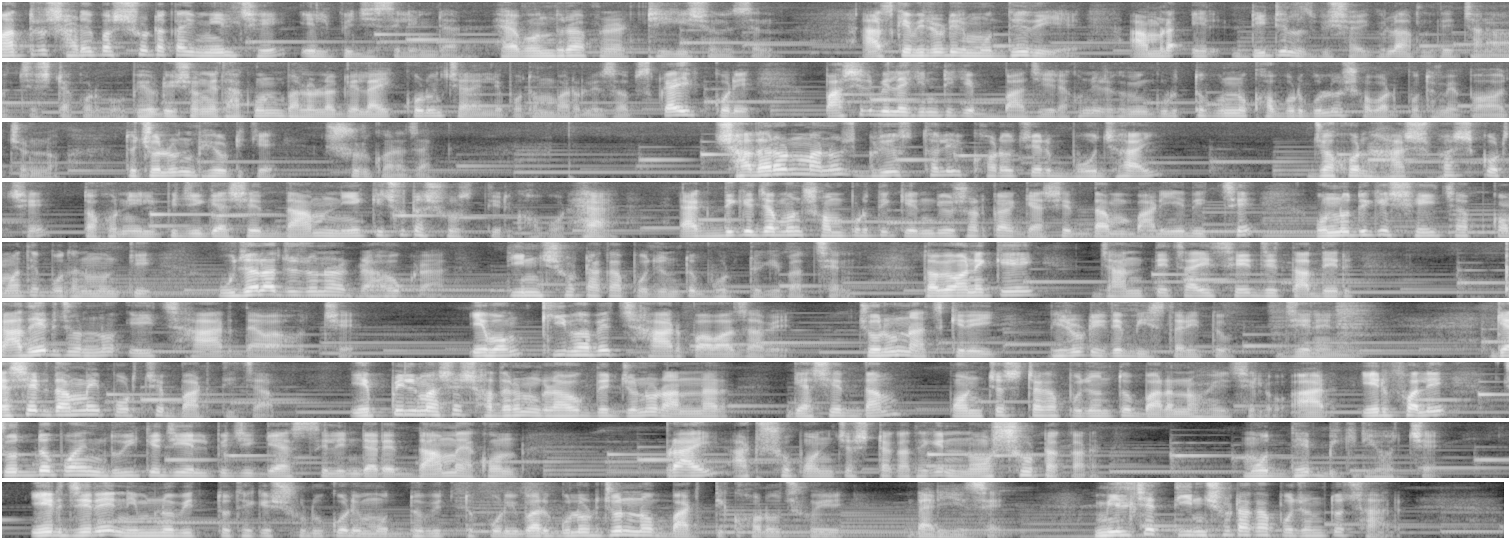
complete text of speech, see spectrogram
মাত্র সাড়ে পাঁচশো টাকায় মিলছে এলপিজি সিলিন্ডার। হ্যাঁ বন্ধুরা, আপনারা ঠিকই শুনেছেন। আজকে ভিডিওটির মধ্যে দিয়ে আমরা এর ডিটেলস বিষয়গুলো আপনাদের জানানোর চেষ্টা করব। ভিডিওটির সঙ্গে থাকুন, ভালো লাগলে লাইক করুন, চ্যানেলে প্রথমবার হলে সাবস্ক্রাইব করে পাশের বেলাইকিনটিকে বাজিয়ে রাখুন এরকমই গুরুত্বপূর্ণ খবরগুলো সবার প্রথমে পাওয়ার জন্য। তো চলুন ভিডিওটিকে শুরু করা যাক। সাধারণ মানুষ গৃহস্থলীর খরচের বোঝাই যখন হাঁসফাঁস করছে, তখন এলপিজি গ্যাসের দাম নিয়ে কিছুটা স্বস্তির খবর। হ্যাঁ একদিকে যেমন সম্প্রতি কেন্দ্রীয় সরকার গ্যাসের দাম বাড়িয়ে দিচ্ছে, অন্যদিকে সেই চাপ কমাতে প্রধানমন্ত্রী উজালা যোজনার গ্রাহকরা তিনশো টাকা পর্যন্ত ভর্তুকি পাচ্ছেন। তবে অনেকে জানতে চাইছে যে তাদের, কাদের জন্য এই ছাড় দেওয়া হচ্ছে এবং কীভাবে ছাড় পাওয়া যাবে। চলুন আজকের এই ভিডিওটিতে বিস্তারিত জেনে নিই। গ্যাসের দামে পড়ছে বাড়তি চাপ। এপ্রিল মাসে সাধারণ গ্রাহকদের জন্য রান্নার গ্যাসের দাম পঞ্চাশ টাকা পর্যন্ত বাড়ানো হয়েছিল। আর এর ফলে চোদ্দ পয়েন্ট দুই কেজি এলপিজি গ্যাস সিলিন্ডারের দাম এখন প্রায় আটশো পঞ্চাশ টাকা থেকে নশো টাকার মধ্যে বিক্রি হচ্ছে। এর জেরে নিম্নবিত্ত থেকে শুরু করে মধ্যবিত্ত পরিবারগুলোর জন্য বাড়তি খরচ হয়ে দাঁড়িয়েছে। মিলছে তিনশো টাকা পর্যন্ত ছাড়।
